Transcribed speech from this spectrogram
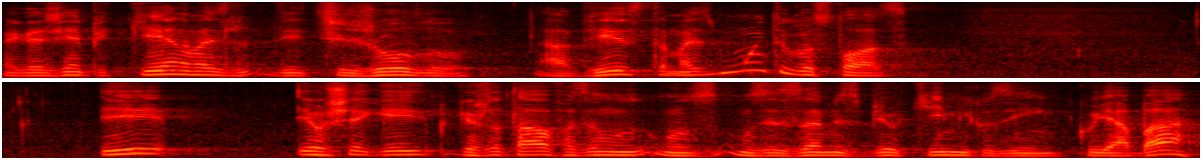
Uma igrejinha pequena, mas de tijolo à vista, mas muito gostosa. E eu cheguei, porque eu já estava fazendo uns, uns, exames bioquímicos em Cuiabá,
